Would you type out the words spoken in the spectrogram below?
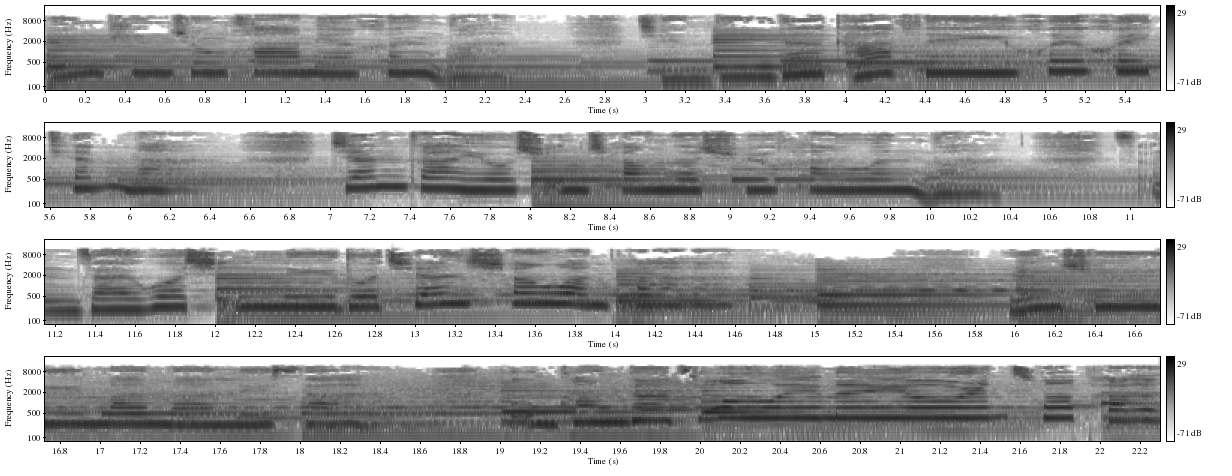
荧屏中画面很乱，见底的咖啡一回回填满，简单又寻常的嘘寒问暖，曾在我心里多千想万盼，人群已慢慢离散，空旷的座位没有人作伴，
